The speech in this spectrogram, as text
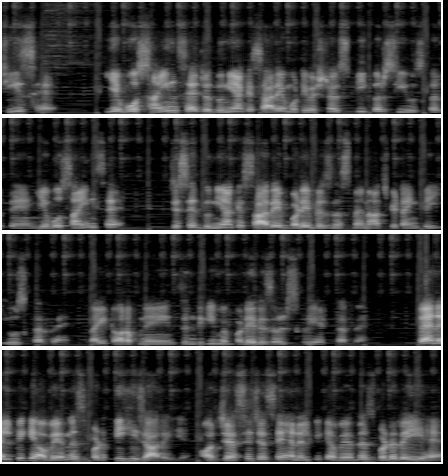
चीज़ है ये वो साइंस है जो दुनिया के सारे मोटिवेशनल स्पीकर्स यूज़ करते हैं। ये वो साइंस है जिसे दुनिया के सारे बड़े बिजनेसमैन आज के टाइम पे यूज़ कर रहे हैं राइट और अपने ज़िंदगी में बड़े रिजल्ट्स क्रिएट कर रहे हैं। तो एनएलपी की अवेयरनेस बढ़ती ही जा रही है और जैसे जैसे एनएलपी की अवेयरनेस बढ़ रही है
